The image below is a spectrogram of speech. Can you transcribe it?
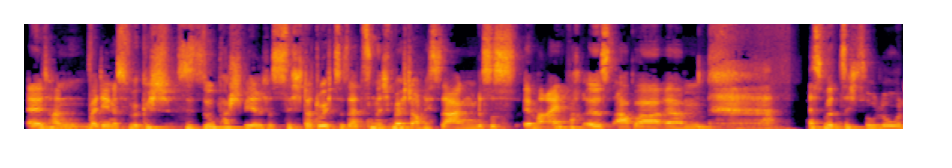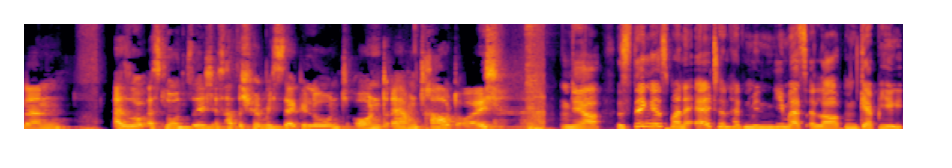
Eltern, bei denen es wirklich super schwierig ist, sich da durchzusetzen. Ich möchte auch nicht sagen, dass es immer einfach ist, aber ähm, es wird sich so lohnen. Also es lohnt sich, es hat sich für mich sehr gelohnt und ähm, traut euch. Ja, das Ding ist, meine Eltern hätten mir niemals erlaubt, ein Gap, Year,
